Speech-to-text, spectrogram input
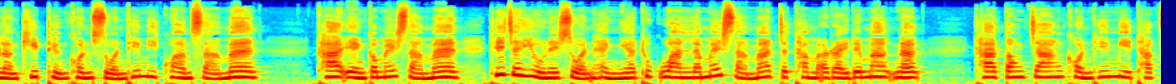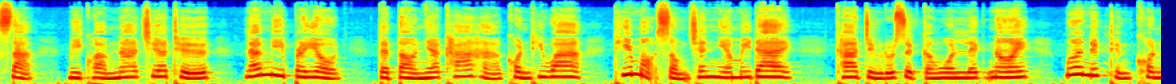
ำลังคิดถึงคนสวนที่มีความสามารถ ข้าเองก็ไม่สามารถที่จะอยู่ในสวนแห่งนี้ทุกวันและไม่สามารถจะทำอะไรได้มากนัก ข้าต้องจ้างคนที่มีทักษะ มีความน่าเชื่อถือ และมีประโยชน์ แต่ตอนนี้ข้าหาคนที่ว่าที่เหมาะสมเช่นนี้ไม่ได้ ข้าจึงรู้สึกกังวลเล็กน้อย เมื่อนึกถึงคน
